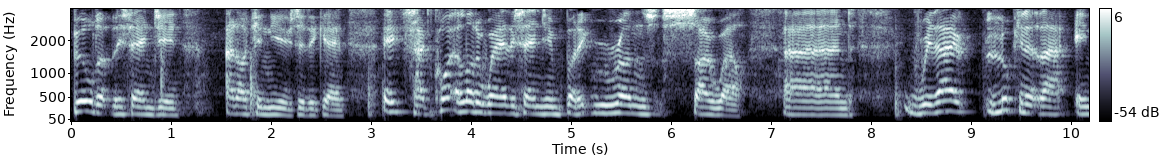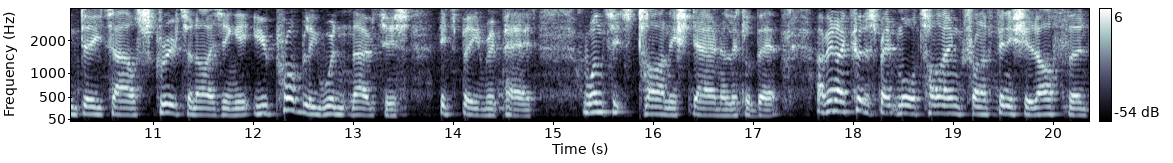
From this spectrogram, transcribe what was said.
build up this engine and I can use it again. It's had quite a lot of wear this engine but it runs so well and without looking at that in detail, scrutinising it, you probably wouldn't notice it's been repaired once it's tarnished down a little bit. I mean I could have spent more time trying to finish it off and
